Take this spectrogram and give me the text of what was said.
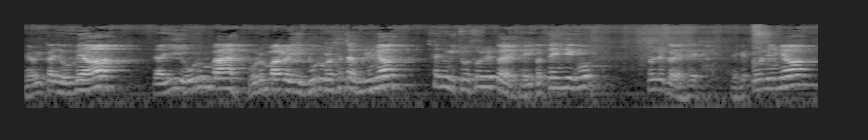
여기까지 오면 자, 이 오른발 오른발로 이 무릎을 살짝 밀면 체중이 좀 쏠릴 거예요. 이렇게 이거 당기고 쏠릴 거예요. 이렇게 이렇게 쏠리면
